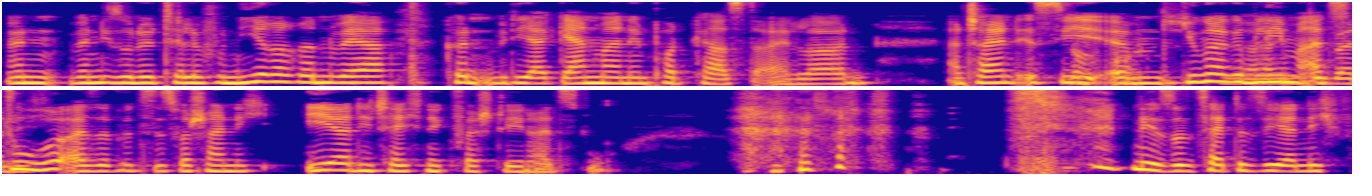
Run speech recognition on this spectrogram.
wenn, wenn die so eine Telefoniererin wäre, könnten wir die ja gern mal in den Podcast einladen. Anscheinend ist sie Gott, ähm, jünger nein, geblieben als lieber du, nicht. also wird sie es wahrscheinlich eher die Technik verstehen als du. Nee, sonst hätte sie ja nicht,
